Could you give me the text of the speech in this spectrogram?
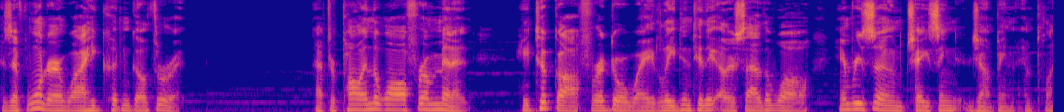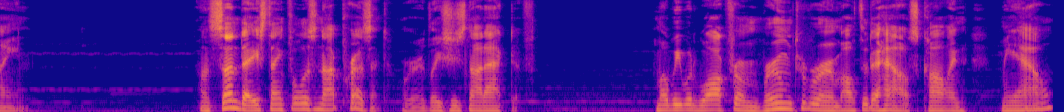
as if wondering why he couldn't go through it. After pawing the wall for a minute, he took off for a doorway leading to the other side of the wall and resumed chasing, jumping, and playing. On Sundays, Thankful is not present, or at least she's not active. Moby would walk from room to room all through the house, calling meow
